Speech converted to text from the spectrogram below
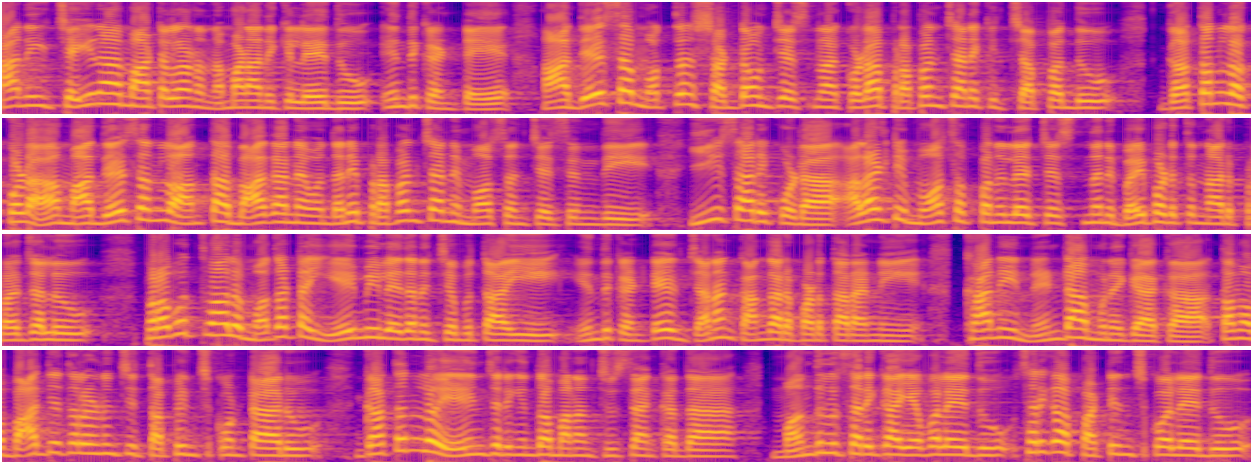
కానీ చైనా మాటలను నమ్మడానికి లేదు. ఎందుకంటే ఆ దేశం మొత్తం షట్ డౌన్ చేసినా కూడా ప్రపంచానికి చెప్పదు. గతంలో కూడా మా దేశంలో అంతా బాగానే ఉందని ప్రపంచాన్ని మోసం చేసింది. ఈసారి కూడా అలాంటి మోస పనులే చేస్తుందని భయపడుతున్నారు ప్రజలు. ప్రభుత్వాలు మొదట ఏమీ లేదని చెబుతాయి. ఎందుకంటే జనం కంగారు పడతారని. కానీ నిండా మునిగాక తమ బాధ్యతల నుంచి తప్పించుకుంటారు. గతంలో ఏం జరిగిందో మనం చూసాం కదా. మందులు సరిగా ఇవ్వలేదు సరిగా పట్టించుకోలేదు.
